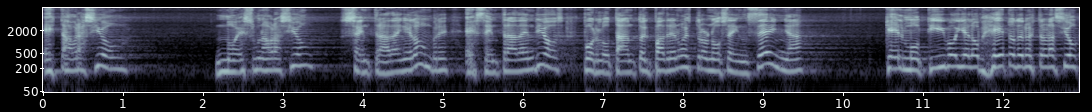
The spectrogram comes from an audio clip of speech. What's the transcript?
Esta oración no es una oración centrada en el hombre, es centrada en Dios. Por lo tanto, el Padre nuestro nos enseña que el motivo y el objeto de nuestra oración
